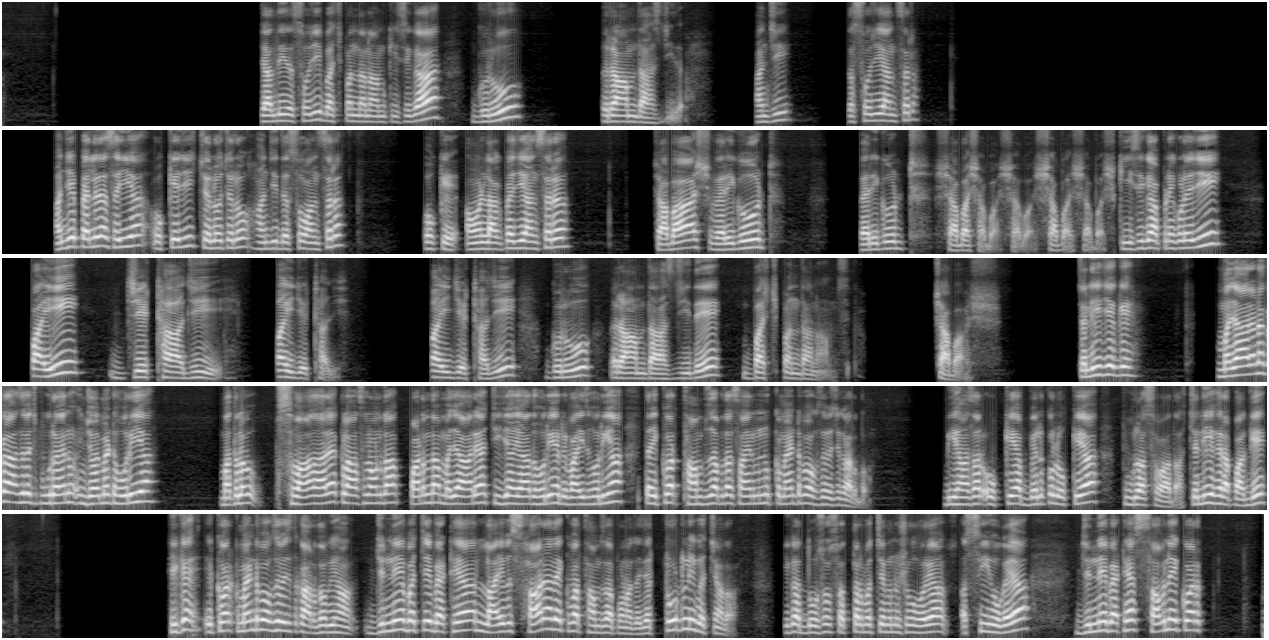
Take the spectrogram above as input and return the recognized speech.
ਜਲਦੀ ਦੱਸੋ ਜੀ, ਬਚਪਨ ਦਾ ਨਾਮ ਕੀ ਸੀਗਾ? ਗੁਰੂ ਰਾਮਦਾਸ ਜੀ ਦਾ। ਹਾਂਜੀ, ਦੱਸੋ ਜੀ ਆਨਸਰ ਹਾਂਜੀ ਪਹਿਲੇ ਦਾ ਸਹੀ ਆ। ਓਕੇ ਜੀ, ਚਲੋ ਚਲੋ। ਹਾਂਜੀ, ਦੱਸੋ ਆਨਸਰ ਓਕੇ ਆਉਣ ਲੱਗ ਪਿਆ ਜੀ ਆਨਸਰ ਸ਼ਾਬਾਸ਼ ਵੈਰੀ ਗੁੱਡ ਵੈਰੀ ਗੁੱਡ ਸ਼ਾਬਾਸ਼ ਸ਼ਾਬਾਸ਼ ਸ਼ਾਬਾਸ਼ ਸ਼ਾਬਾਸ਼ ਸ਼ਾਬਾਸ਼। ਕੀ ਸੀਗਾ ਆਪਣੇ ਕੋਲੇ ਜੀ? ਭਾਈ ਜੇਠਾ ਜੀ। ਭਾਈ ਜੇਠਾ ਜੀ। ਭਾਈ ਜੇਠਾ ਜੀ, ਗੁਰੂ ਰਾਮਦਾਸ ਜੀ ਦੇ ਬਚਪਨ ਦਾ ਨਾਮ ਸੀਗਾ। ਸ਼ਾਬਾਸ਼। ਚਲਿਏ ਜੀ ਅੱਗੇ। ਮਜ਼ਾ ਆ ਰਿਹਾ ਨਾ ਕਲਾਸ ਦੇ ਵਿੱਚ ਪੂਰਾ ਇਹਨੂੰ? ਇੰਜੋਇਮੈਂਟ ਹੋ ਰਹੀ ਆ? ਮਤਲਬ ਸਵਾਦ ਆ ਰਿਹਾ ਕਲਾਸ ਲਾਉਣ ਦਾ? ਪੜਨ ਦਾ ਮਜ਼ਾ ਆ ਰਿਹਾ? ਚੀਜ਼ਾਂ ਯਾਦ ਹੋ ਰਹੀਆਂ ਰਿਵਾਈਜ਼ ਹੋ ਰਹੀਆਂ? ਤਾਂ ਇੱਕ ਵਾਰ ਥੰਬਸ ਅਪ ਦਾ ਸਾਈਨ ਮੈਨੂੰ ਕਮੈਂਟ ਬਾਕਸ ਦੇ ਵਿੱਚ ਕਰ ਦਿਓ। ਵੀ ਹਾਂ ਸਰ ਓਕੇ ਆ, ਬਿਲਕੁਲ ਓਕੇ ਆ, ਪੂਰਾ ਸਵਾਦ ਆ। ਚਲਿਏ ਫਿਰ ਆਪਾਂ ਅੱਗੇ। ਠੀਕ ਹੈ? ਇੱਕ ਵਾਰ ਕਮੈਂਟ ਬਾਕਸ ਦੇ ਵਿੱਚ ਕਰ ਦਿਓ ਵੀ ਹਾਂ, ਜਿੰਨੇ ਬੱਚੇ ਬੈਠੇ ਆ ਲਾਈਵ ਸਾਰਿਆਂ ਦਾ ਇੱਕ ਵਾਰ ਥੰਬਸ ਅਪ ਹੋਣਾ ਚਾਹੀਦਾ ਟੋਟਲੀ ਬੱਚਿਆਂ ਦਾ। ਠੀਕ ਆ 270 ਬੱਚੇ ਮੈਨੂੰ ਸ਼ੋ ਹੋ ਰਿਹਾ 80 ਹੋ ਗਏ ਆ। ਜਿੰਨੇ ਬੈਠੇ ਆ, ਸਭ ਨੇ ਇੱਕ ਵਾਰ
